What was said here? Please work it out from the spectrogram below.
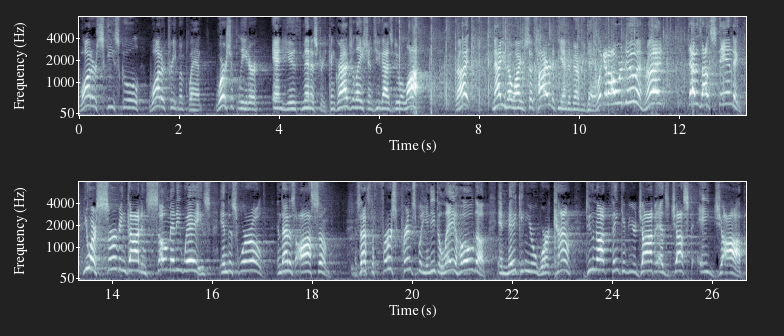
water ski school, water treatment plant, worship leader, and youth ministry. Congratulations, you guys do a lot, right? Now you know why you're so tired at the end of every day. Look at all we're doing, right? That is outstanding. You are serving God in so many ways in this world, and that is awesome. And so that's the first principle you need to lay hold of in making your work count. Do not think of your job as just a job.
